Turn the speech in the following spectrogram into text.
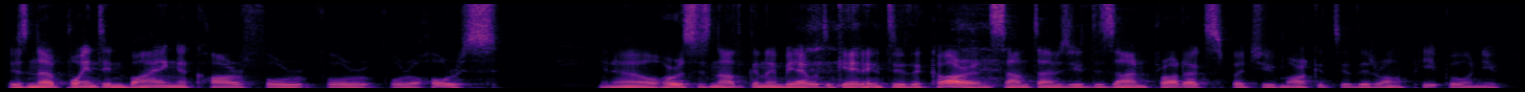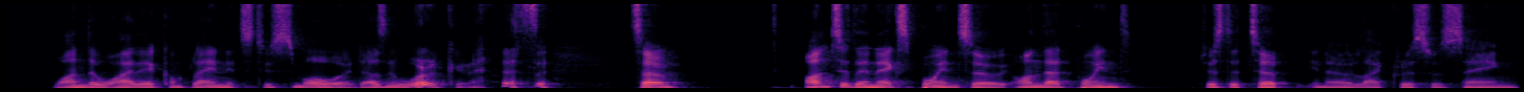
there's no point in buying a car for for for a horse. You know, a horse is not going to be able to get into the car. And sometimes you design products, but you market to the wrong people and you wonder why they complain it's too small, it doesn't work. so, so, on to the next point. So, on that point, just a tip, you know, like Chris was saying,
